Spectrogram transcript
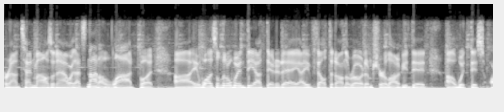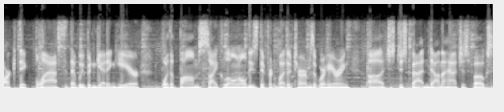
around 10 miles an hour. That's not a lot, but uh, it was a little windy out there today. I felt it on the road. I'm sure a lot of you did uh, with this Arctic blast that we've been getting here, or the bomb cyclone, all these different weather terms that we're hearing. Uh, just just batten down the hatches, folks.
